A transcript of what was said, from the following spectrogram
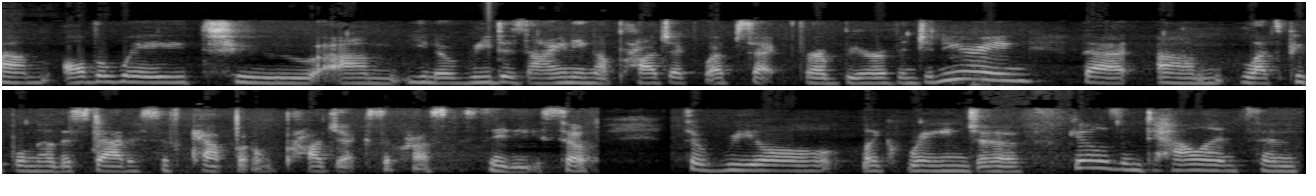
um, all the way to, um, you know, redesigning a project website for a Bureau of Engineering that um, lets people know the status of capital projects across the city. So it's a real like range of skills and talents and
